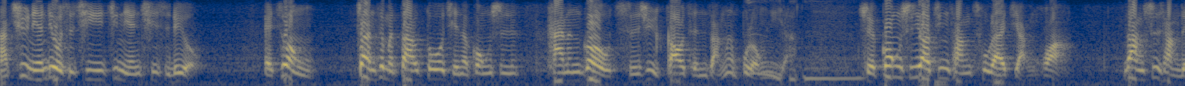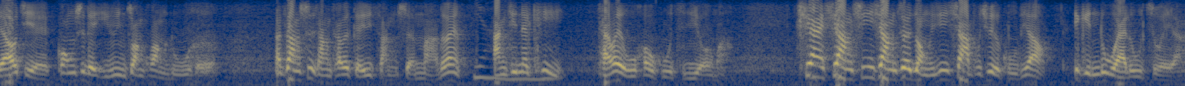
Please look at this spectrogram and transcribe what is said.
那去年六十七，今年七十六，哎，这种赚这么大多钱的公司还能够持续高成长，那不容易啊。所以公司要经常出来讲话，让市场了解公司的营运状况如何，那这样市场才会给予掌声嘛，对不对？行情的 key 才会无后顾之忧嘛。现在像新像这种已经下不去的股票，已经撸来撸追啊。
